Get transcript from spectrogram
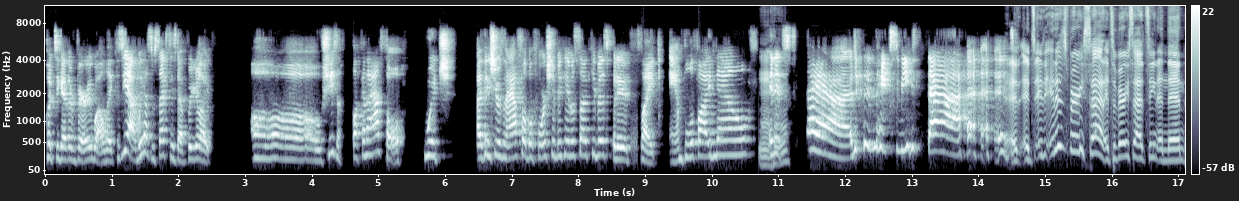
put together very well. Like, cause yeah, we have some sexy stuff, but you're like, oh, she's a fucking asshole. Which I think she was an asshole before she became a succubus, but it's like amplified now. And Mhm. it's sad. It makes me sad. it, it's it, it is very sad. It's a very sad scene, and then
